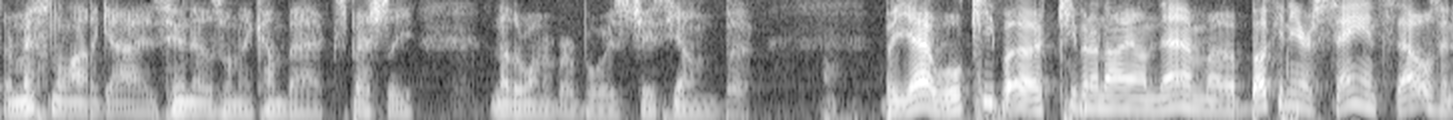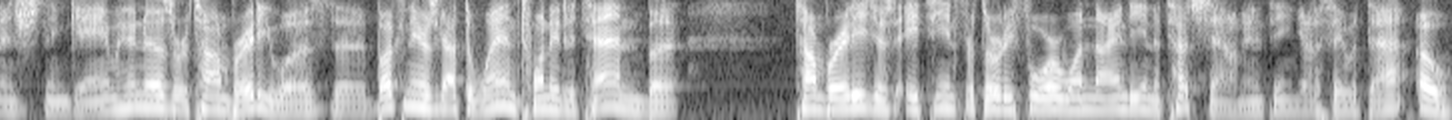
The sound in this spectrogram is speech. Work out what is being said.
They're missing a lot of guys. Who knows when they come back? Especially another one of our boys, Chase Young. But but yeah, we'll keep uh, keeping an eye on them. Uh, Buccaneers Saints. That was an interesting game. Who knows where Tom Brady was? The Buccaneers got the win, twenty to ten. But Tom Brady just eighteen for thirty four, one ninety, and a touchdown. Anything you got to say with that? Oh,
